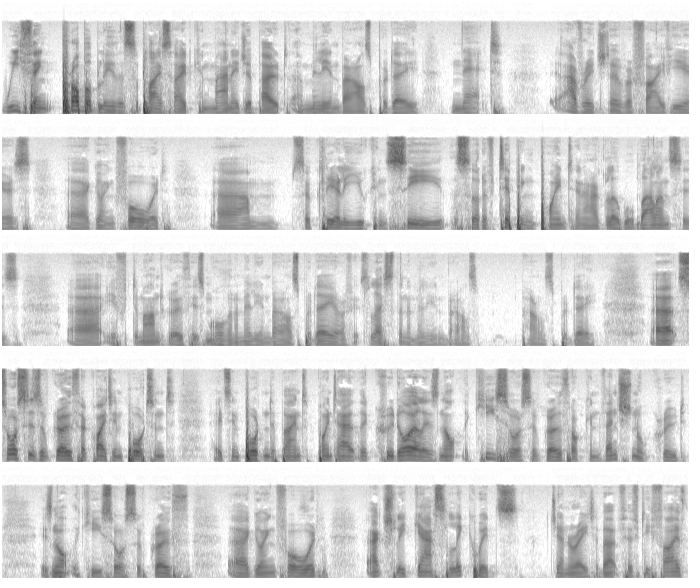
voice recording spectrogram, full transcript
we think probably the supply side can manage about a million barrels per day net, averaged over five years uh, going forward. Um, so clearly you can see the sort of tipping point in our global balances uh, if demand growth is more than a million barrels per day or if it's less than a million barrels barrels per day. Uh, sources of growth are quite important. It's important to point, point out that crude oil is not the key source of growth, or conventional crude is not the key source of growth uh, going forward. Actually, gas liquids generate about 55%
